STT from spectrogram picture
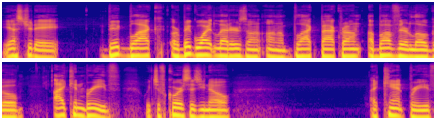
yesterday big black or big white letters on, on a black background above their logo, I can breathe, which, of course, as you know, I can't breathe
